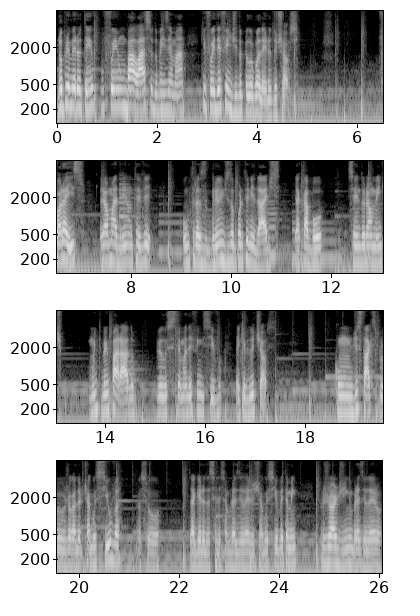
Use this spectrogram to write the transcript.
no primeiro tempo foi um balaço do Benzema que foi defendido pelo goleiro do Chelsea. Fora isso, o Real Madrid não teve outras grandes oportunidades e acabou sendo realmente muito bem parado pelo sistema defensivo da equipe do Chelsea. Com destaques para o jogador Thiago Silva, nosso zagueiro da seleção brasileira Thiago Silva, e também para o Jorginho, brasileiro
